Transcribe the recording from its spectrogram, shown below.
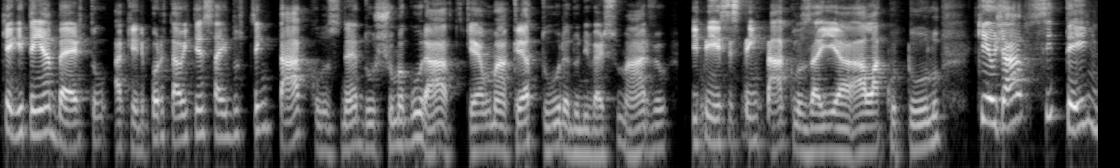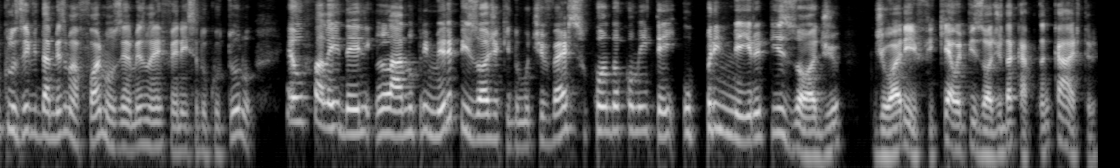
que ele tenha aberto aquele portal e tenha saído os tentáculos, né, do Shumagura, que é uma criatura do universo Marvel, e tem esses tentáculos aí a, a la Cthulhu, que eu já citei, inclusive da mesma forma, usei a mesma referência do Cthulhu, eu falei dele lá no primeiro episódio aqui do Multiverso, quando eu comentei o primeiro episódio de Warif, que é o episódio da Capitã Carter,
